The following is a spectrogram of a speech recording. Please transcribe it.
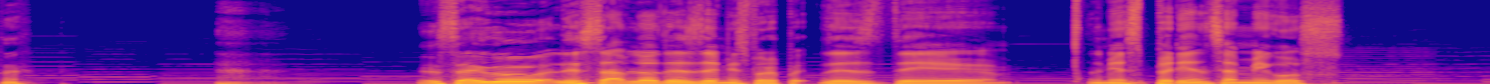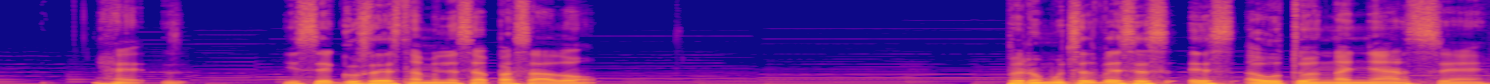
es algo, les hablo desde, mis, desde mi experiencia, amigos. y sé que a ustedes también les ha pasado. Pero muchas veces es autoengañarse.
